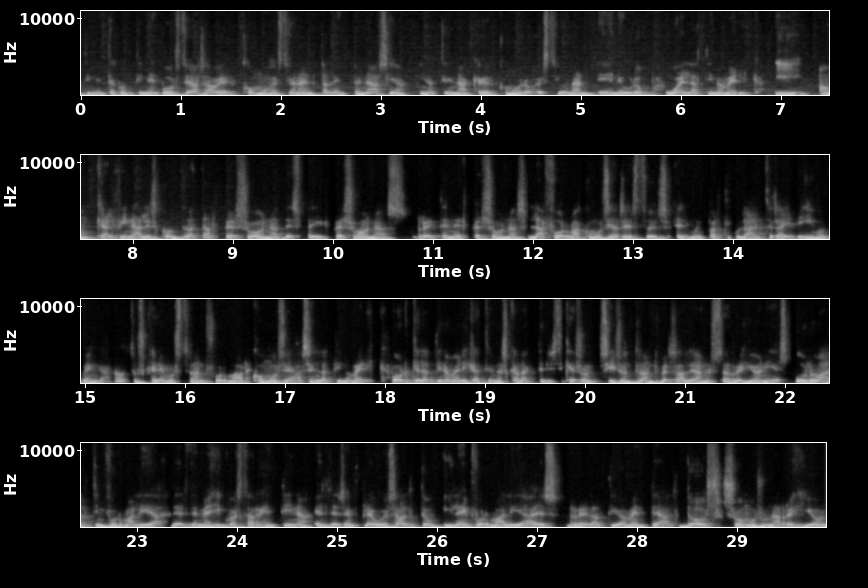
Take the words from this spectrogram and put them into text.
continente a continente. Vos te vas a ver cómo gestionan el talento en Asia y no tiene nada que ver cómo lo gestionan en Europa o en Latinoamérica. Y aunque al final es contratar personas, despedir personas, retener personas, la forma como se hace esto es, es muy particular. Entonces ahí dijimos, venga, nosotros queremos transformar cómo se hace en Latinoamérica, porque Latinoamérica tiene unas características que son, sí son transversales a nuestra región y es uno, alta informalidad. Desde México hasta Argentina el desempleo es alto y la informalidad es relativamente alta. Dos, somos una región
